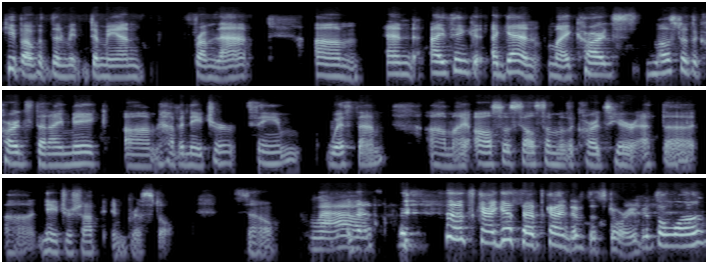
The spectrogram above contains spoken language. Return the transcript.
Keep up with the demand from that. Um, and I think, again, my cards, most of the cards that I make um, have a nature theme with them. Um, I also sell some of the cards here at the uh, nature shop in Bristol. So, wow. That's, that's, I guess that's kind of the story. It's a long,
